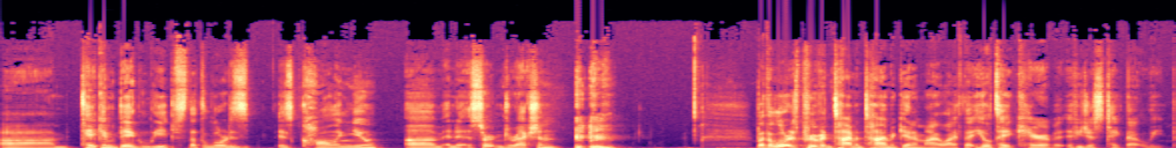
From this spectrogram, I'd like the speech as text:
um, taking big leaps that the Lord is is calling you um, in a certain direction. but the Lord has proven time and time again in my life that He'll take care of it if you just take that leap.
